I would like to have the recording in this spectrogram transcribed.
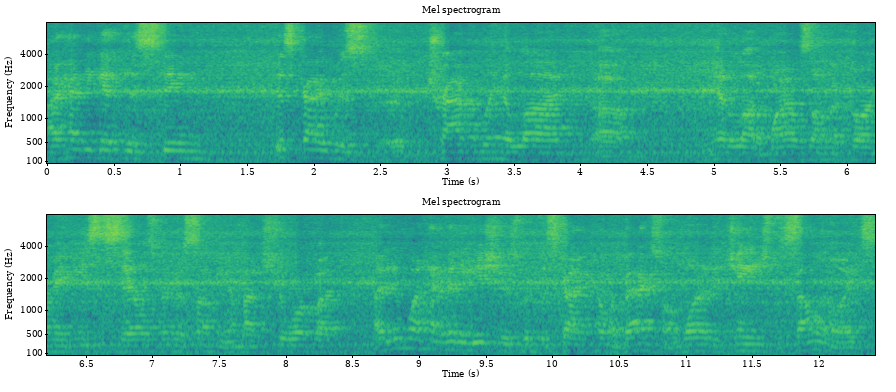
I had to get this thing, this guy was uh, traveling a lot. Um, he had a lot of miles on the car, maybe he's a salesman or something, I'm not sure, but I didn't want to have any issues with this guy coming back, so I wanted to change the solenoids,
